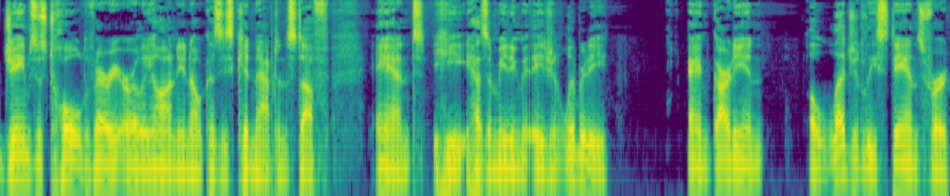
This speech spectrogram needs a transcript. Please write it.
James is told very early on, you know, because he's kidnapped and stuff, and he has a meeting with Agent Liberty, and Guardian allegedly stands for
